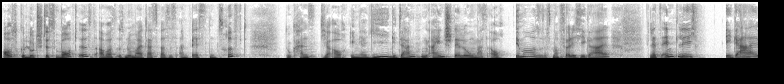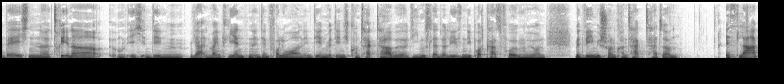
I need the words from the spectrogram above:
ausgelutschtes Wort ist, aber es ist nun mal das, was es am besten trifft. Du kannst dir auch Energie, Gedanken, Einstellungen, was auch immer, das ist mal völlig egal. Letztendlich egal welchen äh, Trainer ähm, ich in den, ja, in meinen Klienten, in den Followern, in denen, mit denen ich Kontakt habe, die Newsletter lesen, die Podcast-Folgen hören, mit wem ich schon Kontakt hatte. Es lag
